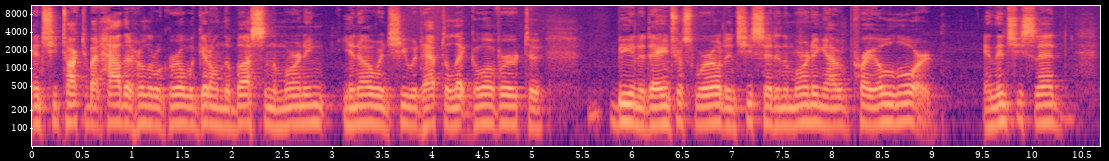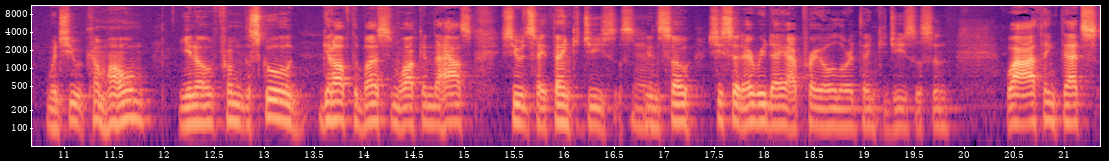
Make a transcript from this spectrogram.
and she talked about how that her little girl would get on the bus in the morning, you know, and she would have to let go of her to be in a dangerous world. And she said, in the morning, I would pray, Oh Lord. And then she said, when she would come home, you know, from the school, get off the bus and walk in the house, she would say, Thank you, Jesus. Yeah. And so she said, Every day I pray, Oh Lord, thank you, Jesus. And wow, I think that's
